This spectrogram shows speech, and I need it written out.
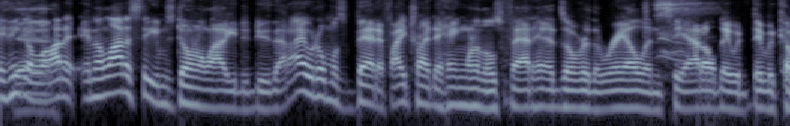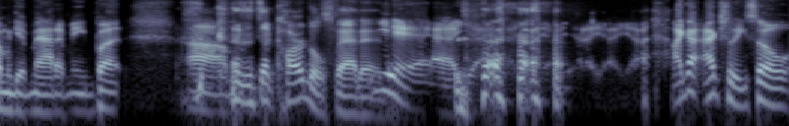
I think yeah. a lot of and a lot of stadiums don't allow you to do that. I would almost bet if I tried to hang one of those fat heads over the rail in Seattle, they would they would come and get mad at me. But because um, it's a Cardinals fat head. Yeah, yeah, yeah, yeah, I got actually so,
